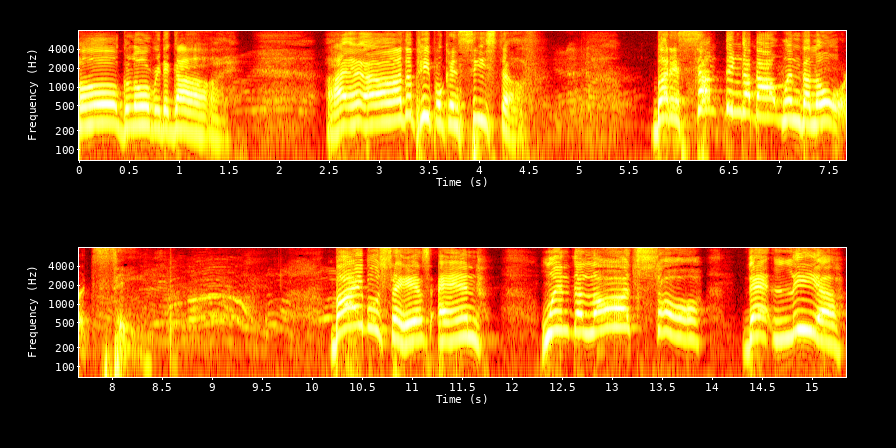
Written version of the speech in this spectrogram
oh, glory to God. I, uh, other people can see stuff, but it's something about when the Lord sees. Bible says, and when the Lord saw that Leah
